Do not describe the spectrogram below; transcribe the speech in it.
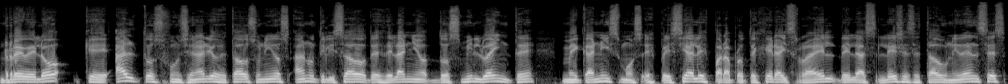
reveló que altos funcionarios de Estados Unidos han utilizado desde el año 2020 mecanismos especiales para proteger a Israel de las leyes estadounidenses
